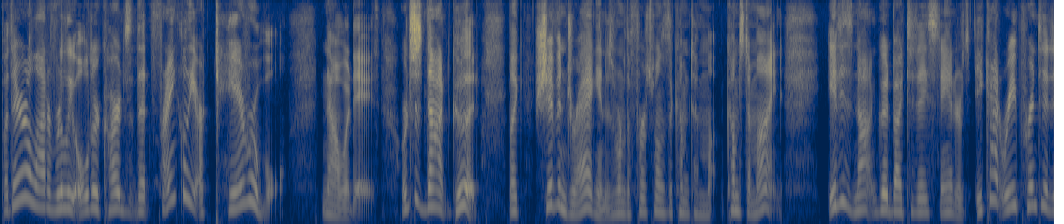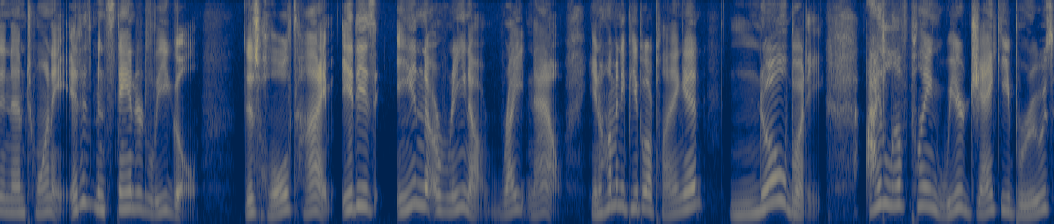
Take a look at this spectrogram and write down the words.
But there are a lot of really older cards that frankly are terrible nowadays, or just not good. Like Shivan Dragon is one of the first ones that come to comes to mind. It is not good by today's standards. It got reprinted in M20. It has been standard legal this whole time. It is in Arena right now. You know how many people are playing it? Nobody. I love playing weird janky brews,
